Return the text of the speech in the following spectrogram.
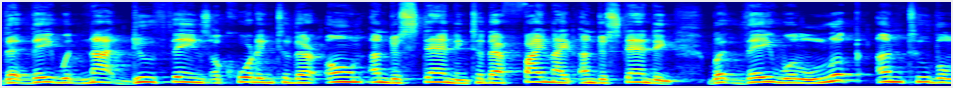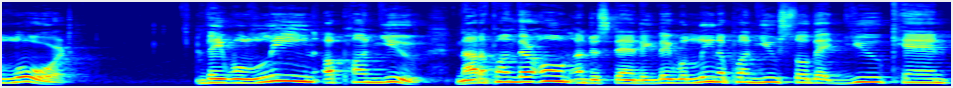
that they would not do things according to their own understanding, to their finite understanding, but they will look unto the Lord. They will lean upon you, not upon their own understanding. They will lean upon you so that you can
